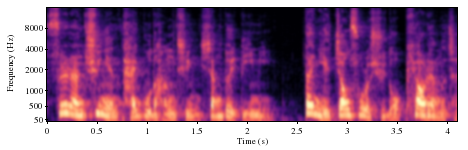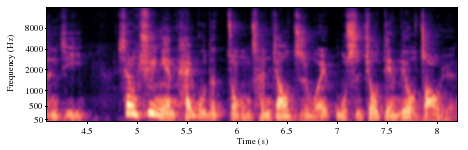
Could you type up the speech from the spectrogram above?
虽然去年台股的行情相对低迷，但也交出了许多漂亮的成绩。像去年台股的总成交值为五十九点六兆元，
